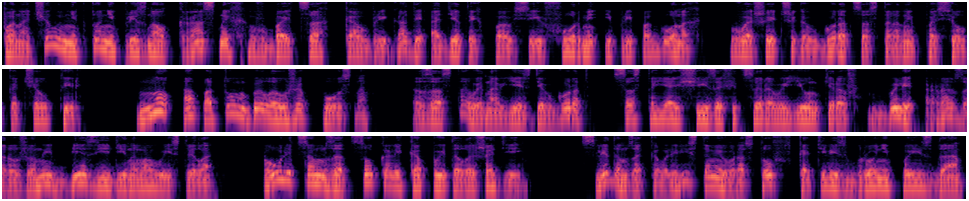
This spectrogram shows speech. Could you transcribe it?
Поначалу никто не признал красных в бойцах кавбригады, одетых по всей форме и при погонах, вошедших в город со стороны поселка Челтырь. Ну, а потом было уже поздно. Заставы на въезде в город, состоящие из офицеров и юнкеров, были разоружены без единого выстрела. По улицам зацокали копыта лошадей. Следом за кавалеристами в Ростов вкатились бронепоезда,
